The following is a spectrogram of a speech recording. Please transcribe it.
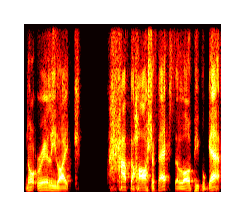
not really like have the harsh effects that a lot of people get.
